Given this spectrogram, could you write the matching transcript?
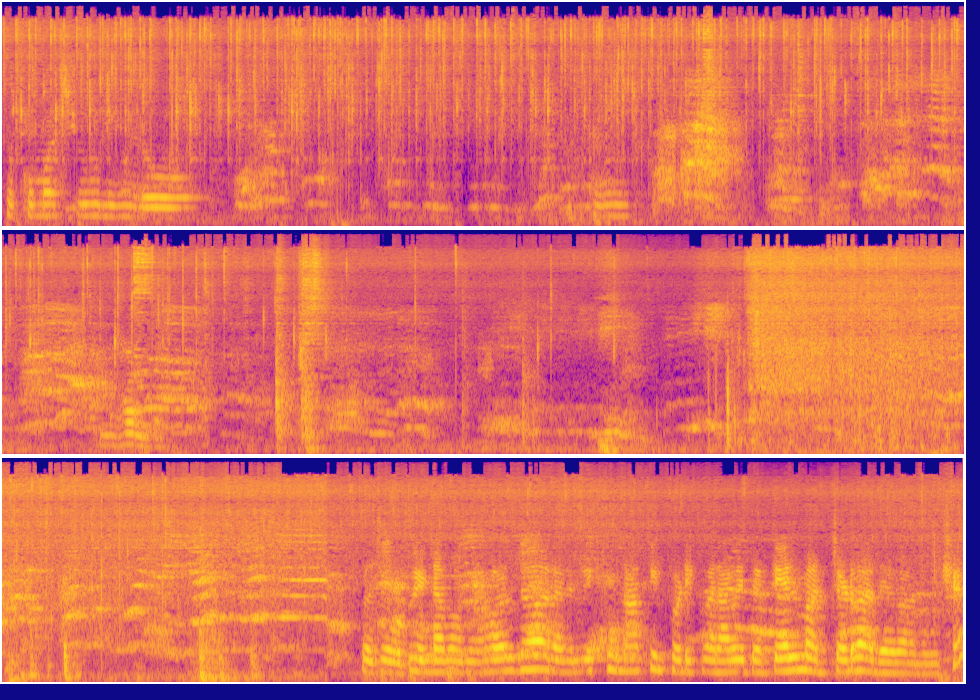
સૂકું મરચું લીમડો અને હળદર તો જો ભેંડામાં મેં હળદર અને મીઠું નાખીને થોડીક વાર આવી રીતે તેલમાં ચડવા દેવાનું છે.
